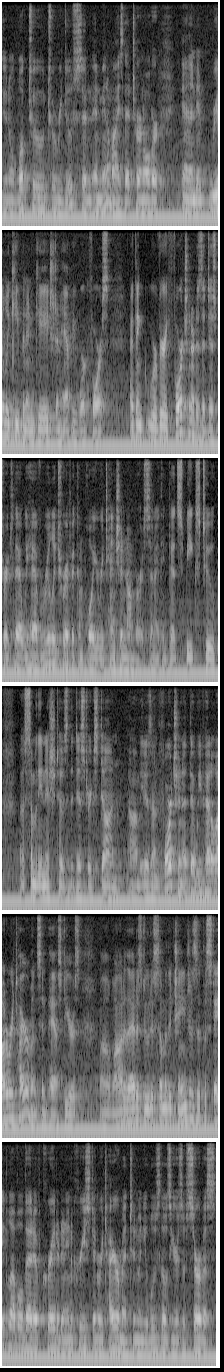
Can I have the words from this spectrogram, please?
you know, look to, to reduce and, and minimize that turnover and really keep an engaged and happy workforce. I think we're very fortunate as a district that we have really terrific employee retention numbers, and I think that speaks to uh, some of the initiatives the district's done. Um, it is unfortunate that we've had a lot of retirements in past years. a lot of that is due to some of the changes at the state level that have created an increase in retirement, and when you lose those years of service,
